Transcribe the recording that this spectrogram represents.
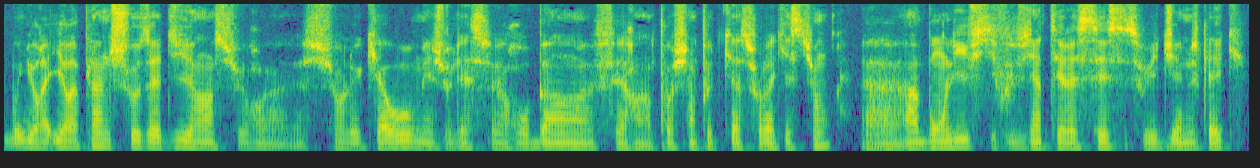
Il, y aurait, plein de choses à dire hein, sur, euh, sur le chaos, mais je laisse Robin faire un prochain podcast sur la question. Euh, un bon livre, si vous y intéressez, c'est celui de James Blake,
